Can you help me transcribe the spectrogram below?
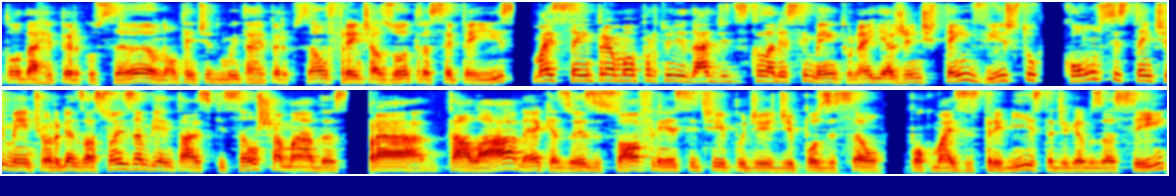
toda a repercussão, não tem tido muita repercussão frente às outras CPIs, mas sempre é uma oportunidade de esclarecimento, né? E a gente tem visto consistentemente organizações ambientais que são chamadas para estar tá lá, né, que às vezes sofrem esse tipo de, de posição um pouco mais extremista, digamos assim,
